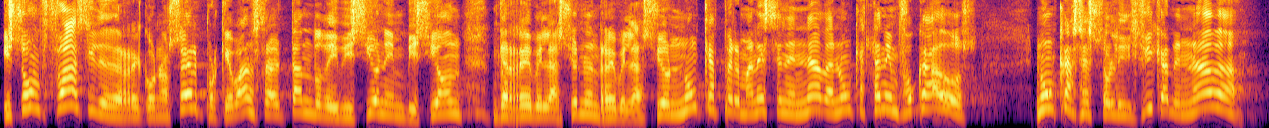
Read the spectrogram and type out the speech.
Y son fáciles de reconocer porque van saltando de visión en visión, de revelación en revelación. Nunca permanecen en nada, nunca están enfocados, nunca se solidifican en nada.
